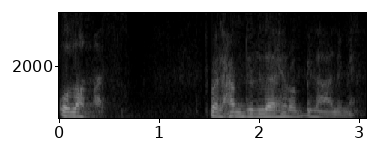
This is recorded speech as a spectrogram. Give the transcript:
olamaz. Velhamdülillahi Rabbil Alemin.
